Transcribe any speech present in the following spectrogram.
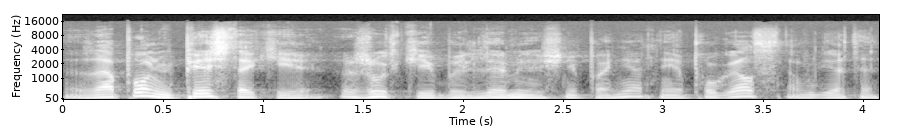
запомню, песни такие жуткие были для меня, еще непонятные. Я пугался там где-то.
